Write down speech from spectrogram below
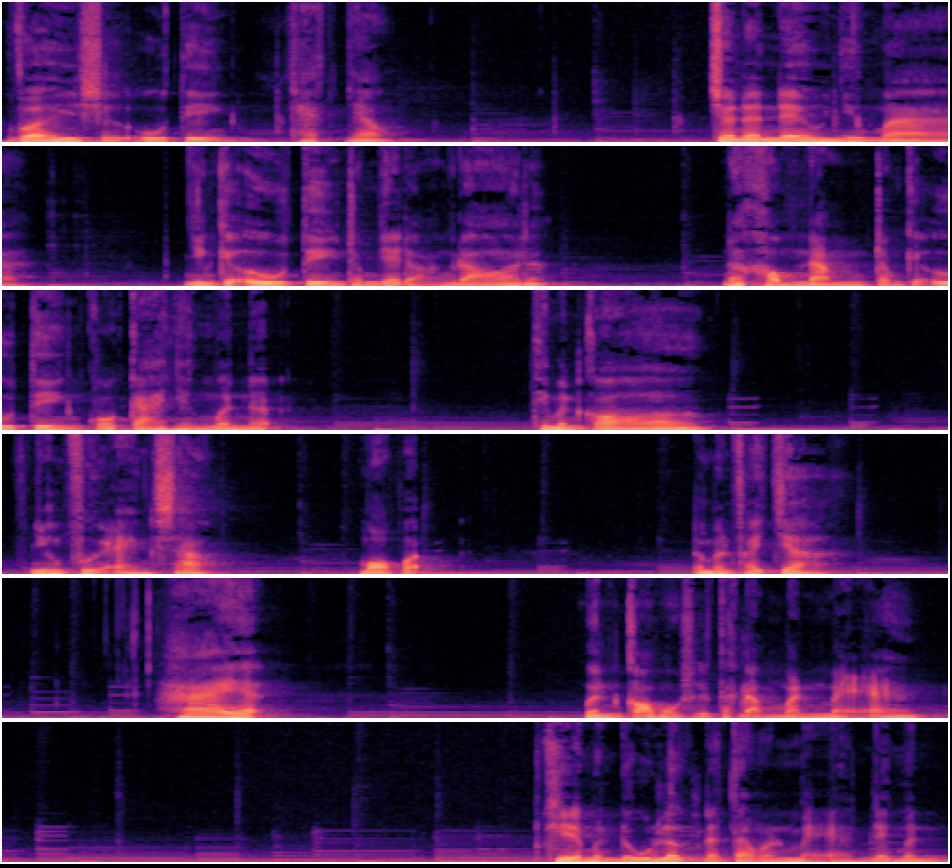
với sự ưu tiên khác nhau. Cho nên nếu như mà những cái ưu tiên trong giai đoạn đó đó, nó không nằm trong cái ưu tiên của cá nhân mình á, thì mình có những phương án sau một á, là mình phải chờ. Hai á, mình có một sự tác động mạnh mẽ khi để mình đủ lực để tạo mạnh mẽ để mình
